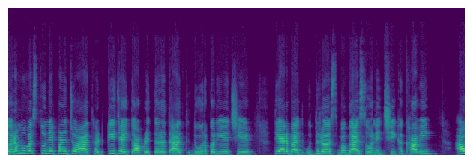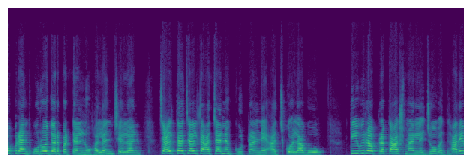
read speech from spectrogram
ગરમ વસ્તુને પણ જો હાથ અટકી જાય તો આપણે તરત હાથ દૂર કરીએ છીએ. ત્યારબાદ ઉધરસ, બગાસો અને છીંક ખાવી. આ ઉપરાંત ઉરોદર પટલનું હલનચલન ચાલતા ચાલતા અચાનક ઘૂંટણને આંચકો લાગવો. તીવ્ર પ્રકાશમાં એટલે જો વધારે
